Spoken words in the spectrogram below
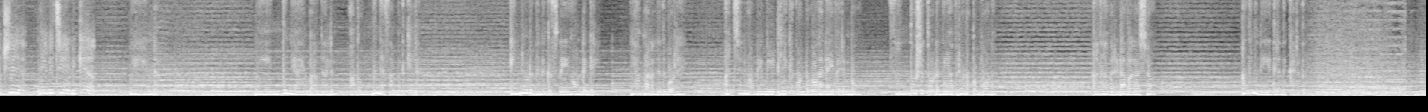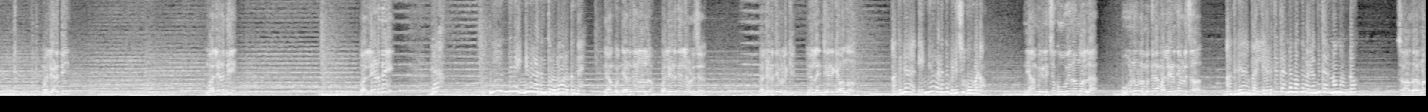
പക്ഷേ ദേവിച്ചി എനിക്ക് വേണ്ട. നീ എന്ത് ന്യായം പറഞ്ഞാലും അതൊന്നും ഞാൻ സമ്മതിക്കില്ല. എന്നോട് നിനക്ക് സ്നേഹം ഉണ്ടെങ്കിൽ ഞാൻ പറഞ്ഞതുപോലെ അച്ഛനും അമ്മയും വീട്ടിലേക്ക് കൊണ്ടുപോകാനായി വരുമ്പോൾ സന്തോഷത്തോടെ നീ അവരോടൊപ്പം പോകണം അത് അവരുടെ അവകാശം. അതിന് നീ എതിരെ നിൽക്കരുത് നീ എന്തിനാ ഇങ്ങനെ കിടന്ന് തുറക്കുന്നേ ഞാൻ കുഞ്ഞെടുത്തല്ലോ വിളിക്കും. ഞാൻ ലഞ്ചേരിക്കാൻ വന്നോ അതിന് ഇനി കിടന്ന് വിളിച്ചു കൂവണം? ഞാൻ വിളിച്ചു കൂവിയൊന്നുമല്ല ഊണ് വിളമ്പത്തിനാ മലയാളത്തിൽ വിളിച്ചത്. അതിന് വലിയടത്ത് തന്നെ വന്ന് വിളമ്പി തരണമെന്നുണ്ടോ സാധാരണ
